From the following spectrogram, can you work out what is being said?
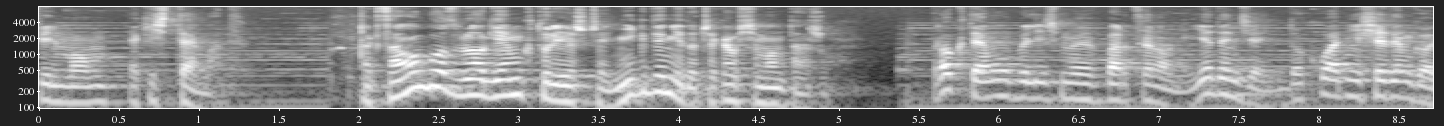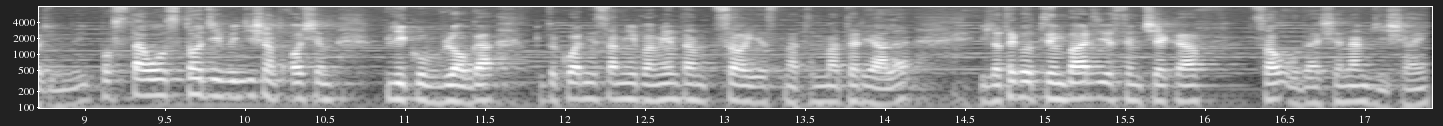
filmom jakiś temat. Tak samo było z vlogiem, który jeszcze nigdy nie doczekał się montażu. Rok temu byliśmy w Barcelonie. Jeden dzień, dokładnie 7 godzin. I powstało 198 plików vloga. Dokładnie sam nie pamiętam, co jest na tym materiale. I dlatego tym bardziej jestem ciekaw, co uda się nam dzisiaj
